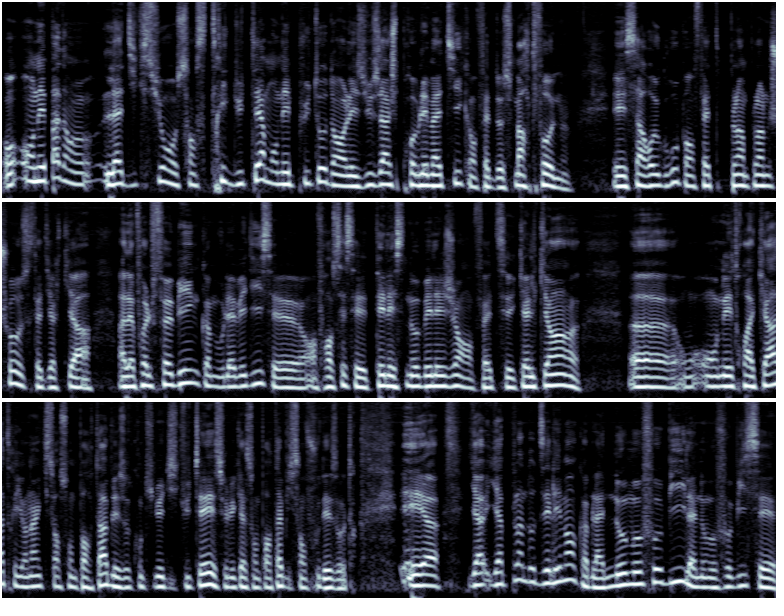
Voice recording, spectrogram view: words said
On n'est pas dans l'addiction au sens strict du terme, on est plutôt dans les usages problématiques en fait de smartphones. Et ça regroupe en fait plein plein de choses. C'est-à-dire qu'il y a à la fois le fubbing, comme vous l'avez dit, c'est en français c'est télésnober les gens. En fait, c'est quelqu'un. Euh, on, est 3-4, il y en a un qui sort son portable, les autres continuent de discuter, et celui qui a son portable, il s'en fout des autres. Et euh, il y, a, plein d'autres éléments, comme la nomophobie. La nomophobie, c'est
